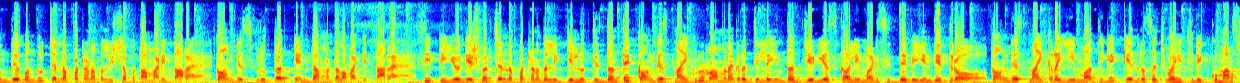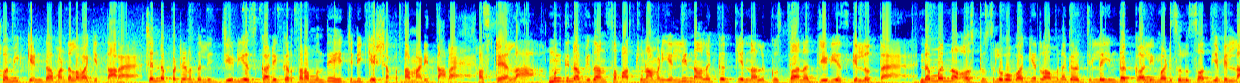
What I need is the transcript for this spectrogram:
ಮುಂದೆ ಬಂದು ಚನ್ನಪಟ್ಟಣದಲ್ಲಿ ಶಪಥ ಮಾಡಿದ್ದಾರೆ. ಕಾಂಗ್ರೆಸ್ ವಿರುದ್ಧ ಕೆಂಡಾಮಂಡಲವಾಗಿದ್ದಾರೆ ಸಿಪಿ ಯೋಗೇಶ್ವರ್ ಚನ್ನಪಟ್ಟಣದಲ್ಲಿ ಗೆಲ್ಲುತ್ತಿದ್ದಂತೆ ಕಾಂಗ್ರೆಸ್ ನಾಯಕರು ರಾಮನಗರ ಜಿಲ್ಲೆಯಿಂದ ಜೆಡಿಎಸ್ ಖಾಲಿ ಮಾಡಿಸಿದ್ದೇವೆ ಎಂದಿದ್ರು. ಕಾಂಗ್ರೆಸ್ ನಾಯಕರ ಈ ಮಾತಿಗೆ ಕೇಂದ್ರ ಸಚಿವ ಎಚ್ ಡಿ ಕುಮಾರಸ್ವಾಮಿ ಕೆಂಡ ಮಂಡಲವಾಗಿದ್ದಾರೆ. ಚನ್ನಪಟ್ಟಣದಲ್ಲಿ ಜೆಡಿಎಸ್ ಕಾರ್ಯಕರ್ತರ ಮುಂದೆ ಹೆಚ್ಡಿಕೆ ಶಪಥ ಮಾಡಿದ್ದಾರೆ. ಅಷ್ಟೇ ಅಲ್ಲ, ಮುಂದಿನ ವಿಧಾನಸಭಾ ಚುನಾವಣೆಯಲ್ಲಿ ನಾಲ್ಕಕ್ಕೆ ನಾಲ್ಕು ಸ್ಥಾನ ಜೆಡಿಎಸ್ ಗೆಲ್ಲುತ್ತೆ. ನಮ್ಮನ್ನ ಅಷ್ಟು ಸುಲಭವಾಗಿ ರಾಮನಗರ ಜಿಲ್ಲೆಯಿಂದ ಖಾಲಿ ಮಾಡಿಸಲು ಸಾಧ್ಯವಿಲ್ಲ.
